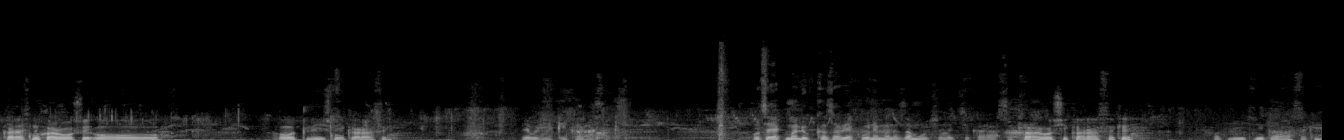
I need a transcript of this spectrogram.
Карась, ну хороший. О, отличний карасик. Диви, який карасик. Оце як малюк казав, як вони мене замучили, ці карасики. Хороші карасики. Отлічні карасики.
